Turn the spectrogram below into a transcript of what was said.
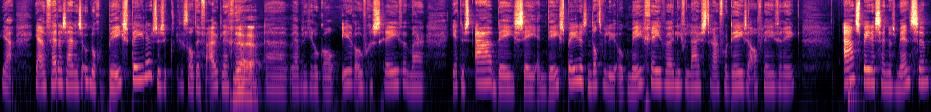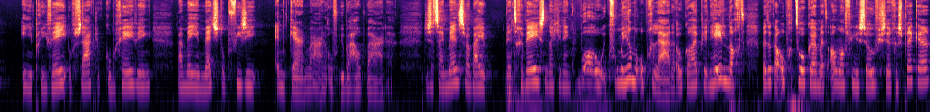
Ja. ja, en verder zijn er dus ook nog B-spelers. Dus ik, ik zal het even uitleggen. Ja, ja. Eh, we hebben er hier ook al eerder over geschreven. Maar je hebt dus A, B, C en D-spelers. En dat willen je ook meegeven, lieve luisteraar, voor deze aflevering. A-spelers zijn dus mensen in je privé of zakelijke omgeving... waarmee je matcht op visie en kernwaarden of überhaupt waarden. Dus dat zijn mensen waarbij je bent geweest en dat je denkt... wow, ik voel me helemaal opgeladen. Ook al heb je een hele nacht met elkaar opgetrokken... met allemaal filosofische gesprekken...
